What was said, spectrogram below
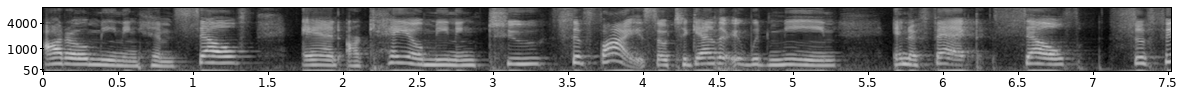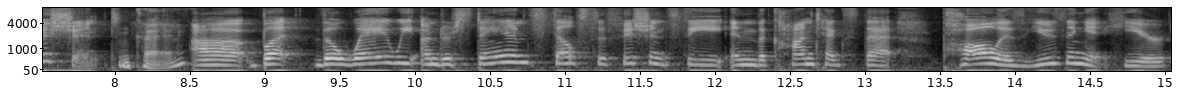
Auto meaning himself, and arkeo meaning to suffice. So together it would mean, in effect, self sufficient. Okay. Uh, but the way we understand self sufficiency in the context that Paul is using it here,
